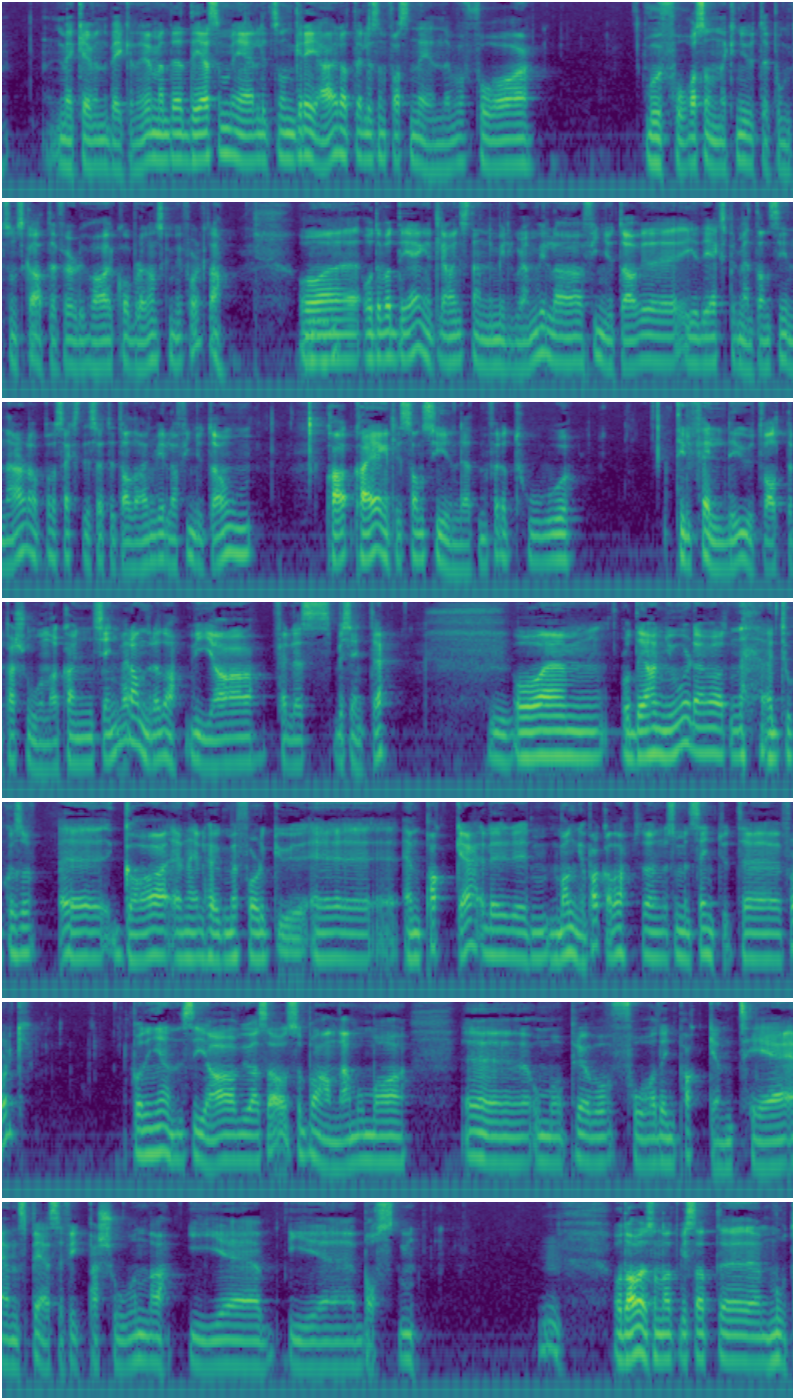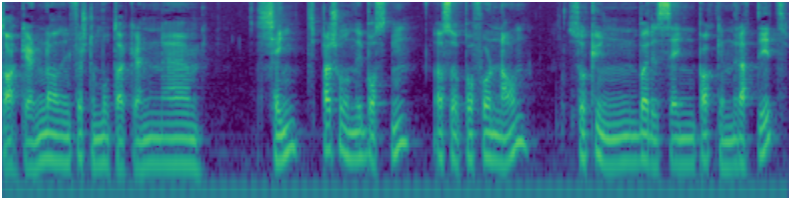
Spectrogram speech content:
med Kevin Bacon å gjøre, men det er det som er litt sånn greia her, at det er liksom fascinerende hvor få hvor få sånne knutepunkt som skal til før du har kobla ganske mye folk, da. Og, og det var det egentlig han Stanley Milgram ville finne ut av i, i de eksperimentene sine her da på 60-70-tallet. Han ville finne ut av om hva, hva er egentlig sannsynligheten for at to tilfeldig utvalgte personer kan kjenne hverandre da, via felles bekjente. Og, eh, og det han gjorde, det var at han, tok også eh, ga en hel haug med folk eh, en pakke, eller mange pakker, da, som, han sendte ut til folk på den ene sida av USA, og så ba han dem om å Uh, om å prøve å få den pakken til en spesifikk person da, i, uh, i eh, Boston. Og da var det sånn at hvis at uh, mottakeren, da, den første mottakeren eh, person i Boston, altså på fornavn, så kunne han bare sende pakken rett dit.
